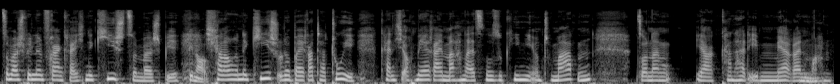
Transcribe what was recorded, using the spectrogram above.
zum Beispiel in Frankreich, eine Quiche zum Beispiel. Genau. Ich kann auch in eine Quiche oder bei Ratatouille, kann ich auch mehr reinmachen als nur Zucchini und Tomaten, sondern ja, kann halt eben mehr reinmachen. Hm.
